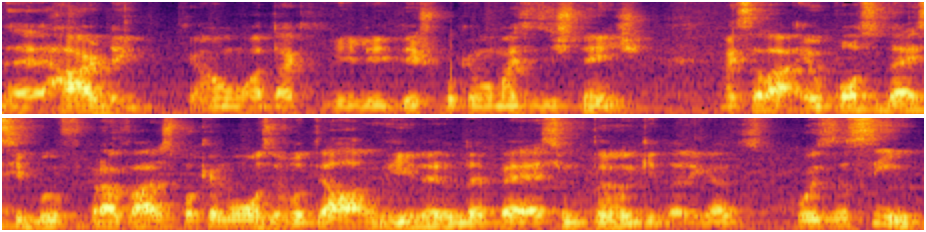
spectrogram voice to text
é, Harden, que é um ataque que ele deixa o Pokémon mais resistente. Mas sei lá, eu posso dar esse buff pra vários Pokémons. Eu vou ter lá um healer, um DPS, um tanque, tá ligado? Coisas assim.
